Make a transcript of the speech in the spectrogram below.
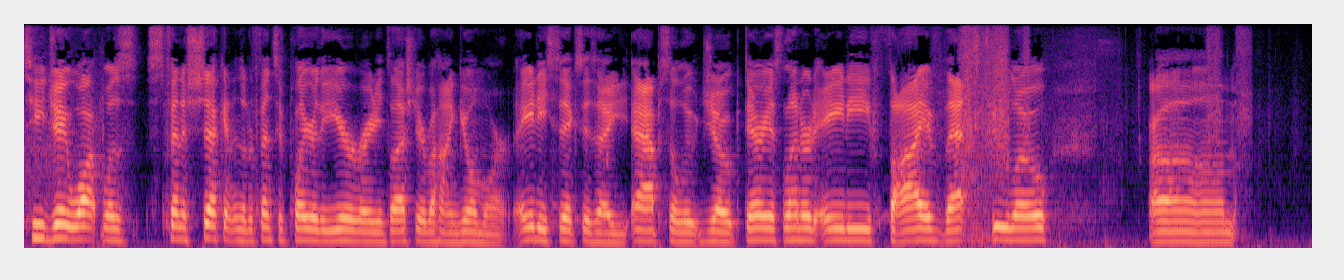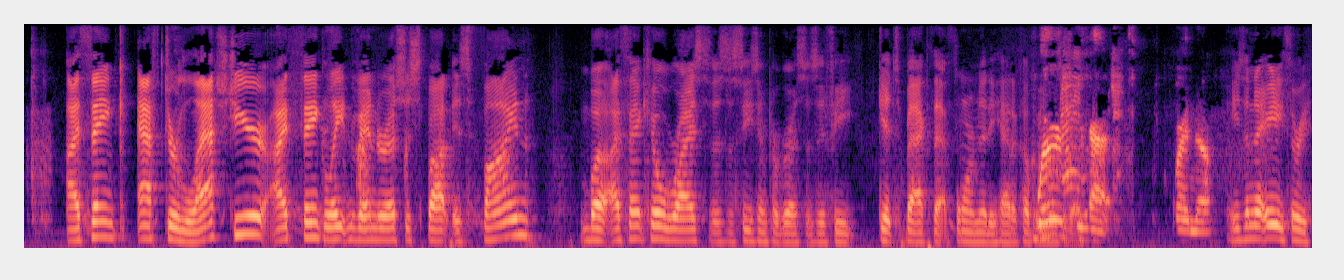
TJ Watt was finished second in the Defensive Player of the Year ratings last year behind Gilmore. 86 is a absolute joke. Darius Leonard 85, that's too low. Um, I think after last year, I think Leighton Vander Esch's spot is fine, but I think he'll rise as the season progresses if he gets back that form that he had a couple Where years is ago. he at right now? He's in the 83.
